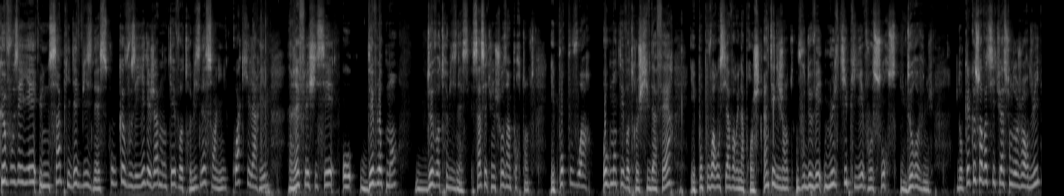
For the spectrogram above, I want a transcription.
Que vous ayez une simple idée de business ou que vous ayez déjà monté votre business en ligne, quoi qu'il arrive, réfléchissez au développement de votre business. Ça, c'est une chose importante. Et pour pouvoir augmenter votre chiffre d'affaires et pour pouvoir aussi avoir une approche intelligente, vous devez multiplier vos sources de revenus. Donc, quelle que soit votre situation d'aujourd'hui,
